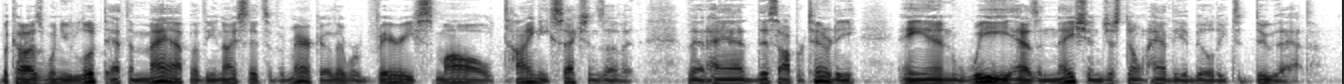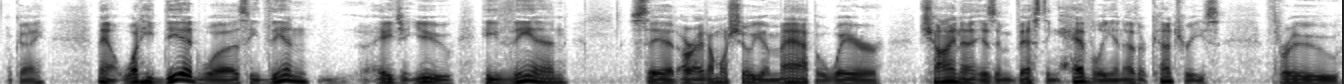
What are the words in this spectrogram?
Because when you looked at the map of the United States of America, there were very small, tiny sections of it that had this opportunity. And we as a nation just don't have the ability to do that. Okay. Now, what he did was he then Agent You, he then said, All right, I'm going to show you a map of where China is investing heavily in other countries through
